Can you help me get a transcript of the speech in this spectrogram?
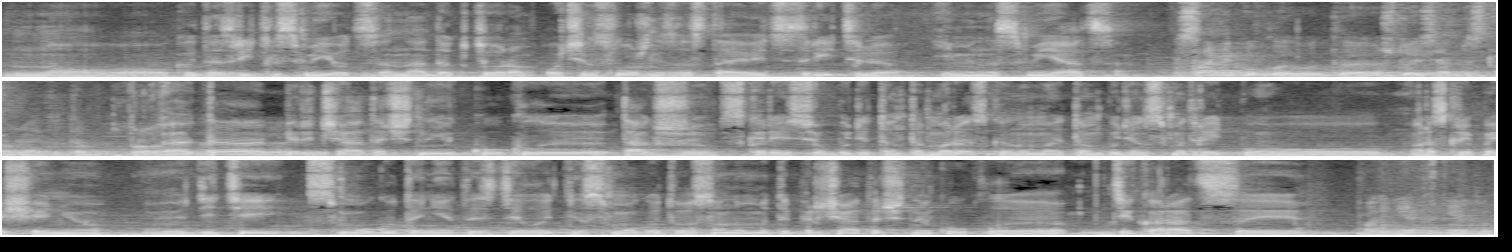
но когда зритель смеется над актером, очень сложно заставить зрителя именно смеяться. Сами куклы, вот э, что из себя представляют? Это просто... Это такое... перчаточные куклы. Также, скорее всего, будет антамореска, но мы там будем смотреть по раскрепощению детей. Смогут они это сделать, не смогут. В основном это перчаточные куклы, декорации Марионеток нету?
